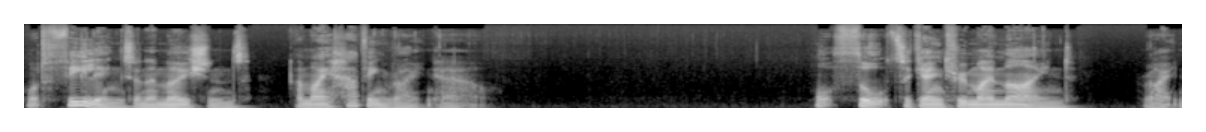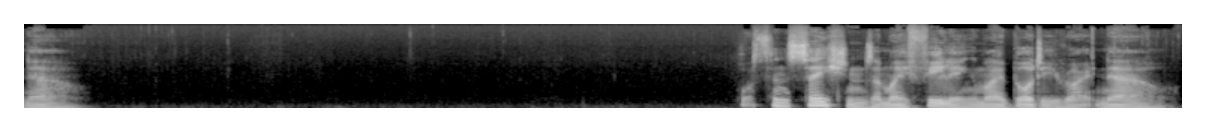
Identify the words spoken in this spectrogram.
What feelings and emotions am I having right now? What thoughts are going through my mind right now? What sensations am I feeling in my body right now?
